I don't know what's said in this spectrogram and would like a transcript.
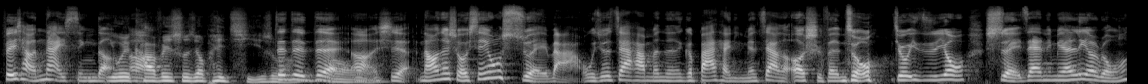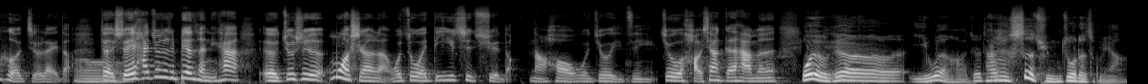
非常耐心的，一位嗯咖啡师叫佩奇是吧？对对对，啊、哦是。然后那时候先用水吧，我就在他们的那个吧台里面站了二十分钟，就一直用水在那边练融合之类的。哦对，所以他就是变成你看，呃，就是陌生人，我作为第一次去的，然后我就已经就好像跟他们我有个疑问哈，就是他嗯是社群做的怎么样？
